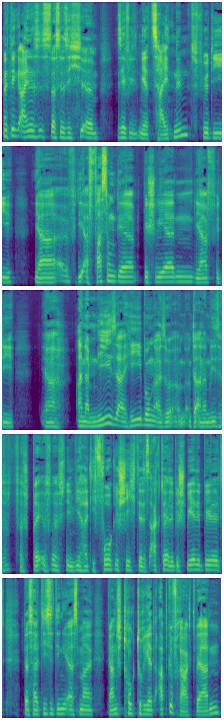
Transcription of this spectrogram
Ich denke, eines ist, dass er sich äh, sehr viel mehr Zeit nimmt für die ja für die Erfassung der Beschwerden, ja für die ja, Anamneseerhebung, also unter Anamnese verstehen wir halt die Vorgeschichte, das aktuelle Beschwerdebild, dass halt diese Dinge erstmal ganz strukturiert abgefragt werden.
